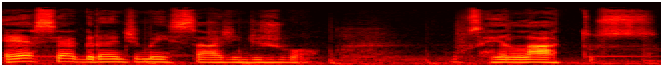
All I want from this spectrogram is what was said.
Essa é a grande mensagem de João. Os relatos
